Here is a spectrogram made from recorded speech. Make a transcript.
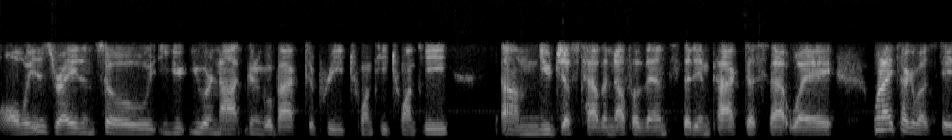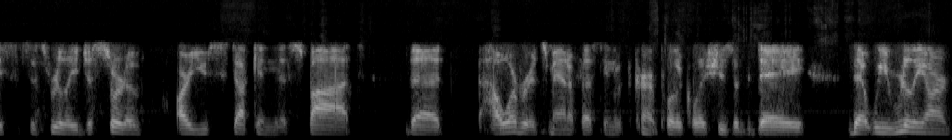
always right? And so you you are not going to go back to pre 2020 um, you just have enough events that impact us that way. When i talk about stasis it's really just sort of are you stuck in this spot that however it's manifesting with the current political issues of the day, that we really aren't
